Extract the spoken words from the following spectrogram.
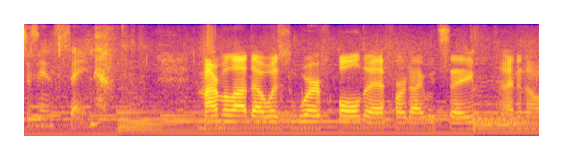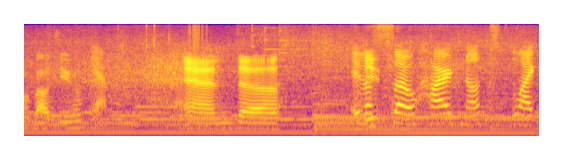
just insane. Marmolada was worth all the effort, I would say. I don't know about you. yeah, And uh, it was so hard not like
